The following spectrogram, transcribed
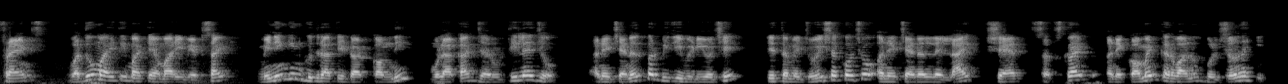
ફ્રેન્ડ્સ વધુ માહિતી માટે અમારી website meaning in Gujarati dot કોમની મુલાકાત જરૂરથી લેજો અને ચેનલ પર બીજી વીડિયો છે જે તમે જોઈ શકો છો અને ચેનલને લાઇક શેર સબસ્ક્રાઇબ અને કોમેન્ટ કરવાનું ભૂલશો નહીં.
